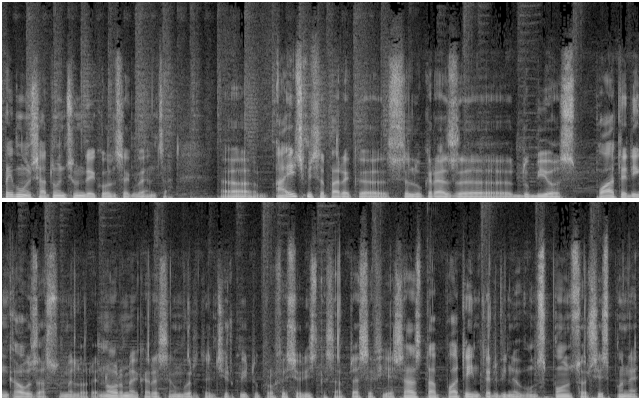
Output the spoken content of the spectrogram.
Păi bun, și atunci unde e consecvența? Uh, Aici mi se pare că se lucrează dubios, poate din cauza sumelor enorme care se învârt în circuitul profesionist, că s-ar putea să fie și asta, poate intervine un sponsor și spune,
